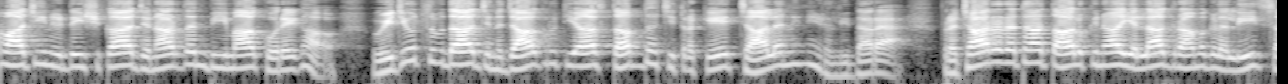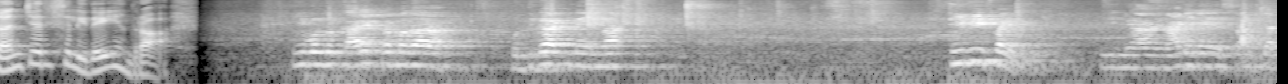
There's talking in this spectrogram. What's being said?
ಮಾಜಿ ನಿರ್ದೇಶಕ ಜನಾರ್ದನ್ ಭೀಮಾ ಕೊರೆಗಾಂವ್ ವಿಜಯೋತ್ಸವದ ಜನಜಾಗೃತಿಯ ಸ್ತಬ್ಧ ಚಿತ್ರಕ್ಕೆ ಚಾಲನೆ ನೀಡಲಿದ್ದಾರೆ. ಪ್ರಚಾರ ರಥ ತಾಲೂಕಿನ ಎಲ್ಲಾ ಗ್ರಾಮಗಳಲ್ಲಿ ಸಂಚರಿಸಲಿದೆ ಎಂದರು. ಈ ಒಂದು ಕಾರ್ಯಕ್ರಮದ ಉದ್ಘಾಟನೆಯನ್ನು ಟಿ ವಿ ಫೈವ್ ಈ ನಾಡಿನ ಸಂಚಾರ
